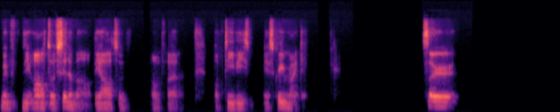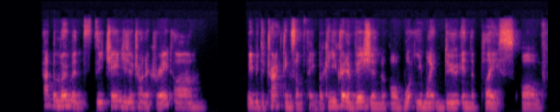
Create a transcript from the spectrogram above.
with the art of cinema, the art of of uh, of TV screenwriting. So at the moment, the changes you're trying to create are maybe detracting something, but can you create a vision of what you might do in the place of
